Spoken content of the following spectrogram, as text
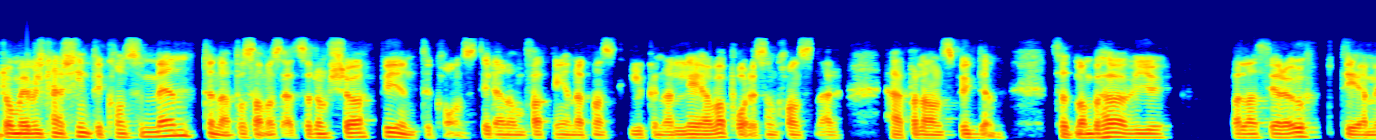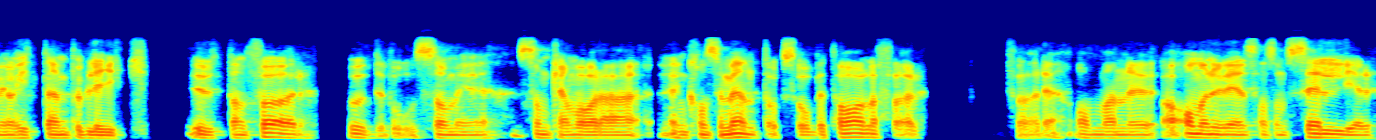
de är väl kanske inte konsumenterna på samma sätt så de köper ju inte konst i den omfattningen att man skulle kunna leva på det som konstnär här på landsbygden. Så att man behöver ju balansera upp det med att hitta en publik utanför Uddebo som, är, som kan vara en konsument också och betala för, för det om man, nu, om man nu är en sån som säljer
